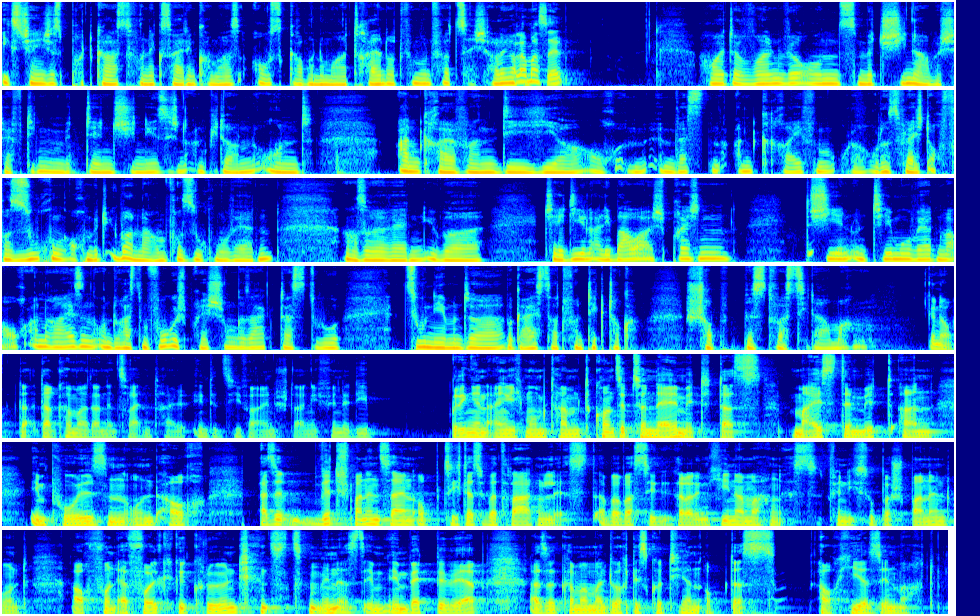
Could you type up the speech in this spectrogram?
Exchanges Podcast von Exciting Commerce, Ausgabe Nummer 345. Hallo, Hallo Marcel. Heute wollen wir uns mit China beschäftigen, mit den chinesischen Anbietern und Angreifern, die hier auch im, im, Westen angreifen oder, oder es vielleicht auch versuchen, auch mit Übernahmen versuchen werden. Also wir werden über JD und Alibaba sprechen, Shein und Temu werden wir auch anreisen. Und du hast im Vorgespräch schon gesagt, dass du zunehmender begeistert von TikTok-Shop bist, was die da machen. Genau, da, da können wir dann im zweiten Teil intensiver einsteigen. Ich finde, die bringen eigentlich momentan konzeptionell mit das meiste mit an Impulsen und auch, also wird spannend sein, ob sich das übertragen lässt. Aber was sie gerade in China machen, ist, finde ich super spannend und auch von Erfolg gekrönt, jetzt zumindest im, im Wettbewerb. Also können wir mal durchdiskutieren, ob das auch hier Sinn macht.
